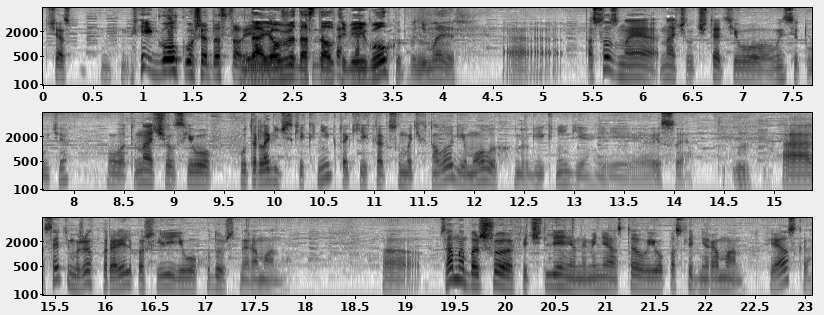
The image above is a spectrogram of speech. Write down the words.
Сейчас иголку уже достал. Да, я уже достал тебе иголку, понимаешь? А, Осознанно я начал читать его в институте. Вот, и начал с его футурологических книг, таких как «Сумма технологий», «Молох», другие книги и эссе. А с этим уже в параллель пошли его художественные романы. А, Самое большое впечатление на меня оставил его последний роман «Фиаско»,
